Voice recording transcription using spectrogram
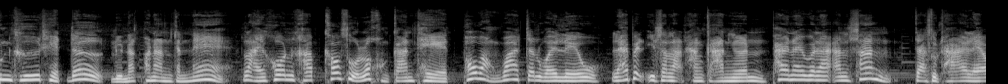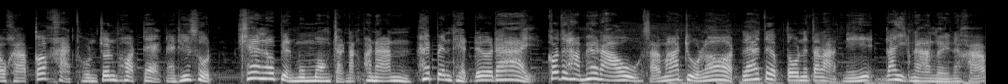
คุณคือเทรดเดอร์หรือนักพนันกันแน่ หลายคนครับเข้าสู่โลกของการเทรด เพราะหวังว่าจะรวยเร็ว และเป็นอิสระทางการเงิน ภายในเวลาอันสั้นแต่สุดท้ายแล้วครับ ก็ขาดทุนจนพอร์ตแตกในที่สุด แค่เราเปลี่ยนมุมมองจากนักพนันให้เป็นเทรดเดอร์ได้ ก็จะทำให้เราสามารถอยู่รอด และเติบโตในตลาดนี้ได้อีกนานเลยนะครับ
